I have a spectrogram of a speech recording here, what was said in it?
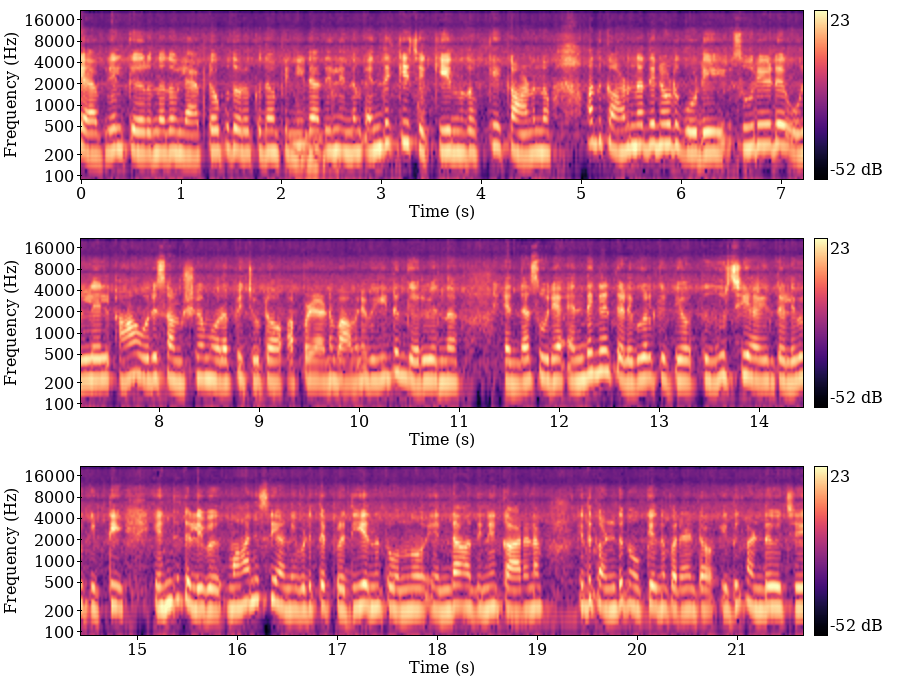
ക്യാബിനിൽ കയറുന്നതും ലാപ്ടോപ്പ് തുറക്കുന്നതും പിന്നീട് അതിൽ നിന്നും എന്തൊക്കെ ചെക്ക് ചെയ്യുന്നതൊക്കെ കാണുന്നു. അത് കാണുന്നതിനോടുകൂടി സൂര്യയുടെ ഉള്ളിൽ ആ ഒരു സംശയം ഉറപ്പിച്ചുട്ടോ അപ്പോഴാണ് ഭാവന വീണ്ടും കയറി വരുന്നത്. എന്താ സൂര്യ എന്തെങ്കിലും തെളിവുകൾ കിട്ടിയോ? തീർച്ചയായും തെളിവ് കിട്ടി. എന്ത് തെളിവ്? മാനസിയാണ് ഇവിടുത്തെ പ്രതി എന്ന് തോന്നുന്നു. എന്താ അതിന് കാരണം? ഇത് കണ്ടു നോക്കിയെന്ന് പറയട്ടോ ഇത് കണ്ടു വെച്ച്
